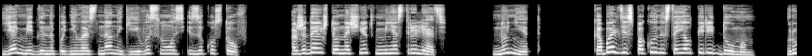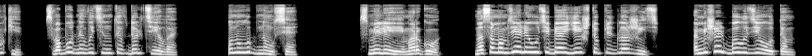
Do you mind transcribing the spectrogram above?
Я медленно поднялась на ноги и высунулась из-за кустов, ожидая, что он начнет в меня стрелять. Но нет. Кабальди спокойно стоял перед домом. Руки свободно вытянуты вдоль тела. Он улыбнулся. «Смелее, Марго. На самом деле у тебя есть что предложить. А Мишель был идиотом,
